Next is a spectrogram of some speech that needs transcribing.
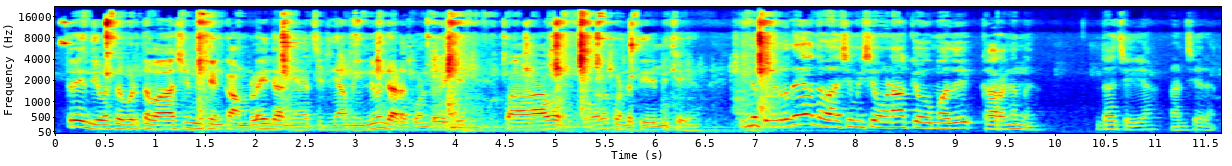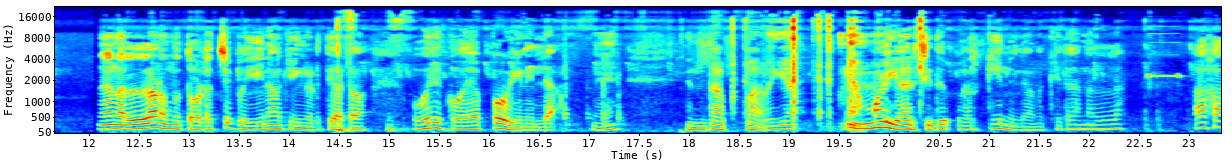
ഇത്രയും ദിവസം ഇവിടുത്തെ വാഷിംഗ് മെഷീൻ കംപ്ലൈന്റ് ആണ് വിചാരിച്ചിട്ട് ഞാൻ മിന്നുവിന്റെ അവിടെ കൊണ്ടുപോയിട്ട് പാവം ഓളെ കൊണ്ട് തിരുമ്പി ചെയ്യണം. ഇന്ന് വെറുതെ ഒന്ന് വാഷിംഗ് മെഷീൻ ഓണാക്കി പോകുമ്പോൾ അത് കറങ്ങുന്നു. എന്താ ചെയ്യുക കാണിച്ചു തരാം. ഞാൻ നല്ലോണം ഒന്ന് തുടച്ച് ക്ലീനാക്കി ഇങ്ങെടുത്തി കേട്ടോ ഒരു കുഴപ്പവും വീണില്ല ഏ? എന്താ പറയുക നമ്മൾ വിചാരിച്ചിത് വർക്ക് ചെയ്യുന്നില്ല നമുക്ക് ഇതാ നല്ല ആഹാ.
